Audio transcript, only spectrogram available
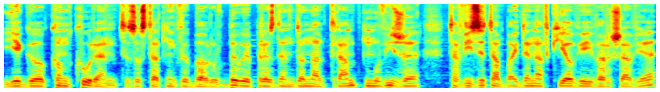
jego konkurent z ostatnich wyborów, były prezydent Donald Trump, mówi, że ta wizyta Bidena w Kijowie i Warszawie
